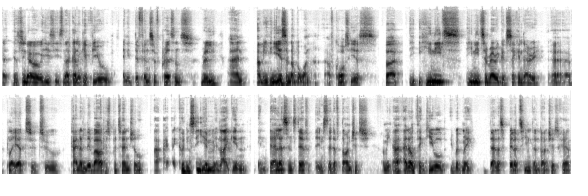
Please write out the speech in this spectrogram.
because you know he's he's not going to give you any defensive presence really, and I mean he is a number one, of course he is, but he, he needs he needs a very good secondary uh, player to to kind of live out his potential. I, I couldn't see him like in in Dallas instead of, instead of Doncic. I mean, I, I don't think he will he would make Dallas a better team than Doncic can.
